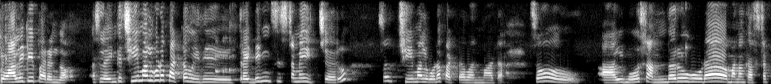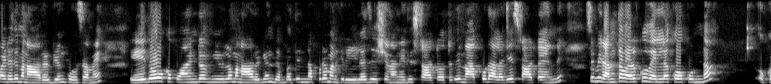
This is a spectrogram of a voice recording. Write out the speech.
క్వాలిటీ పరంగా. అసలు ఇంకా చీమలు కూడా పట్టవు. ఇది థ్రెడ్డింగ్ సిస్టమే ఇచ్చారు. సో చీమలు కూడా పట్టవు అనమాట సో ఆల్మోస్ట్ అందరూ కూడా మనం కష్టపడేది మన ఆరోగ్యం కోసమే. ఏదో ఒక పాయింట్ ఆఫ్ వ్యూలో మన ఆరోగ్యం దెబ్బతిన్నప్పుడే మనకి రియలైజేషన్ అనేది స్టార్ట్ అవుతుంది. నాకు కూడా అలాగే స్టార్ట్ అయింది. సో మీరు అంతవరకు వెళ్ళకోకుండా ఒక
